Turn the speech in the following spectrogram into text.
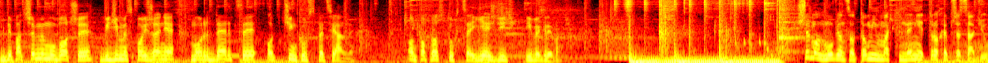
Gdy patrzymy mu w oczy, widzimy spojrzenie mordercy odcinków specjalnych. On po prostu chce jeździć i wygrywać. Szymon mówiąc o Tomim Makinenie trochę przesadził.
